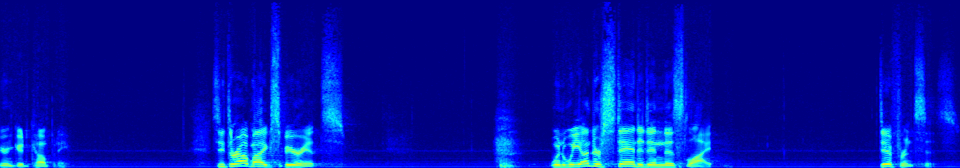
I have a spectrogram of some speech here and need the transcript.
you're in good company. See, throughout my experience, when we understand it in this light, differences.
